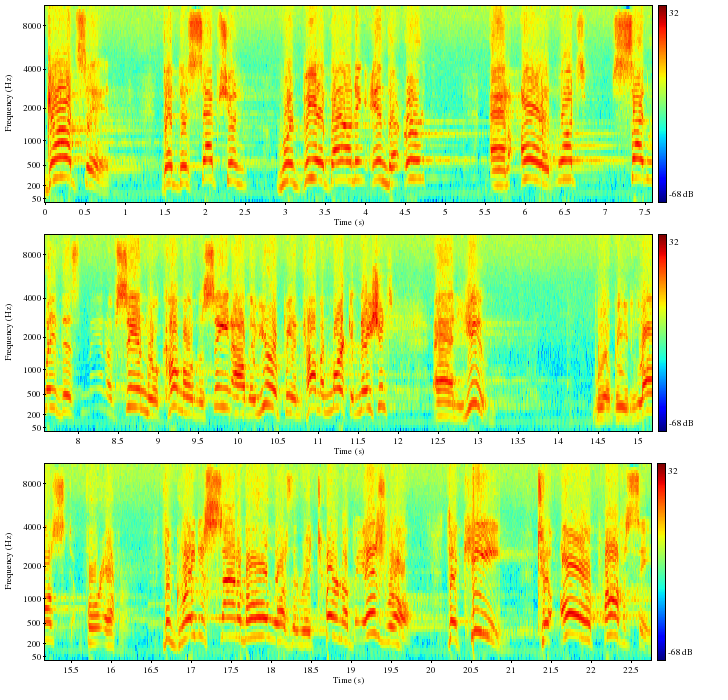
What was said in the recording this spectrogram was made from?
God said that deception would be abounding in the earth, and all at once, suddenly this man of sin will come on the scene out of the European common market nations, and you will be lost forever. The greatest sign of all was the return of Israel, the key to all prophecy.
